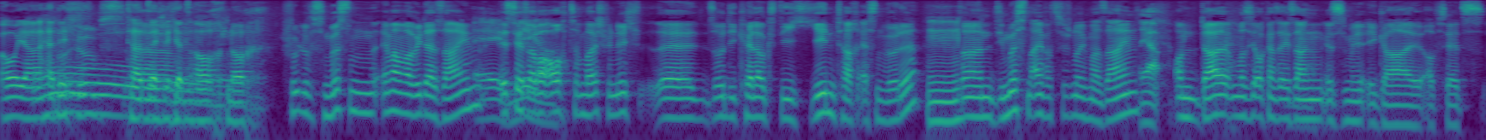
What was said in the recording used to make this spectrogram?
Oh ja, hätte ich Loops, tatsächlich ähm, jetzt auch noch. Fruit Loops müssen immer mal wieder sein. Ey, ist jetzt mega. aber auch zum Beispiel nicht äh, so die Kelloggs, die ich jeden Tag essen würde, Mhm. sondern die müssen einfach zwischendurch mal sein. Ja. Und da muss ich auch ganz ehrlich sagen, ist mir egal, ob es jetzt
